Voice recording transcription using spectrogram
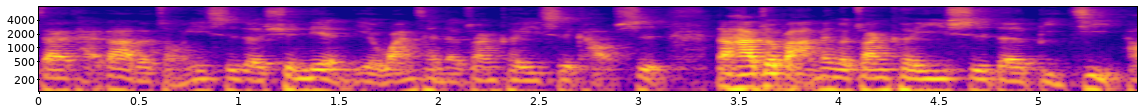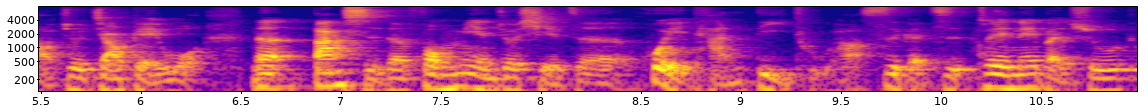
在台大的总医师的训练，也完成了专科医师考试，那他就把那个专科医师的笔记，好，就交给我。那当时的封面就写着“会谈地图”哈四个字，所以那本书。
